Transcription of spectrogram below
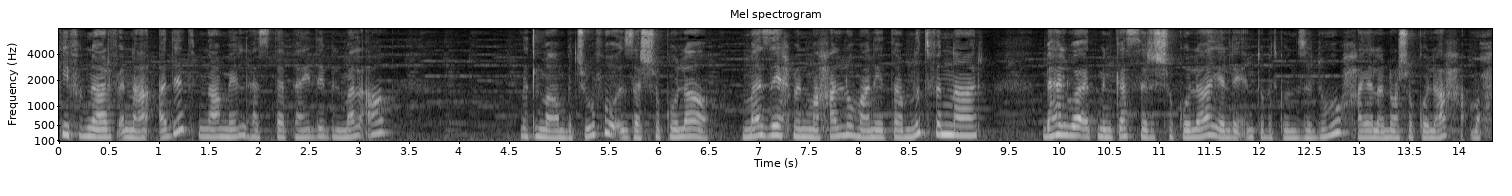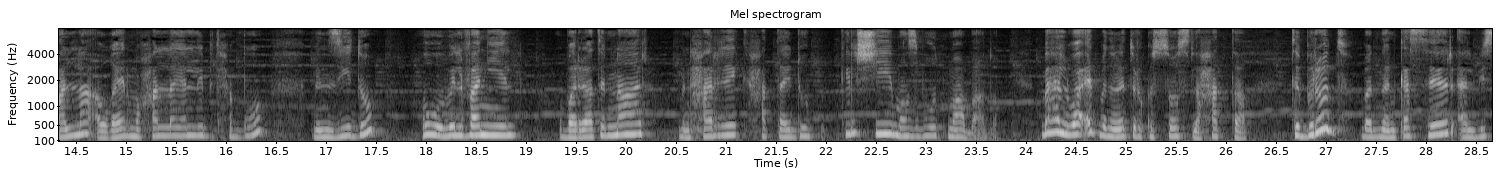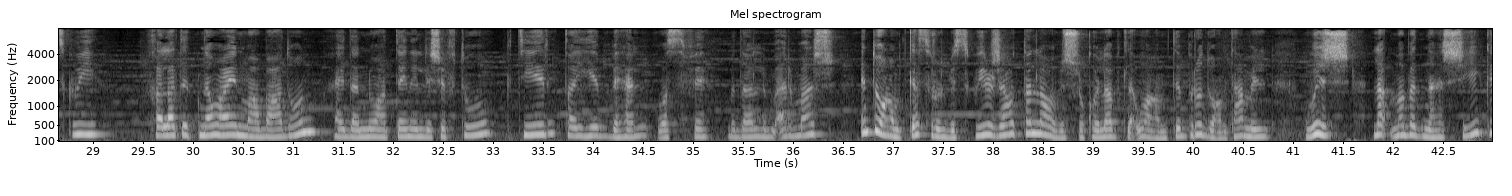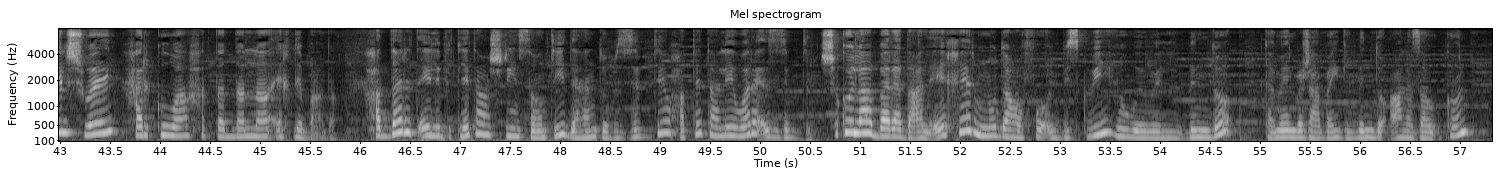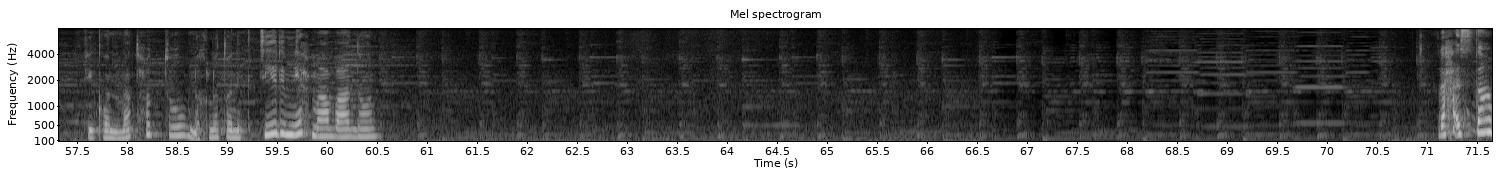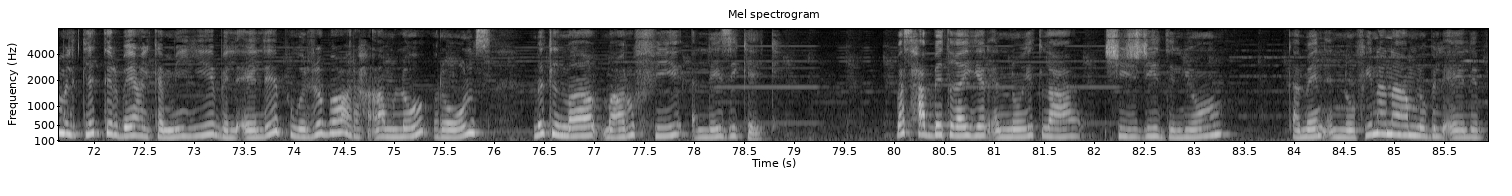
كيف بنعرف إنها عقدت؟ بنعمل هالستيب هيدي بالملعقة مثل ما عم بتشوفوا إذا الشوكولا ما زاح من محله معناتها بنطفي النار. بهالوقت بنكسر الشوكولا يلي انتو بدكم تزيدوه حيلا نوع شوكولا محلى أو غير محلى يلي بتحبوه. بنزيده هو بال vanille وبرات النار بنحرك حتى يدوب كل شي مزبوط مع بعضه. بهالوقت بدنا نترك الصوص لحتى تبرد بدنا نكسر البسكوي خلطت نوعين مع بعضهم. هيدا النوع التاني اللي شفتوه كتير طيب بهالوصفة بضل مقرمش. أنتوا عم تكسروا البسكويت رجعوا تطلعوا بالشوكولا بتلاقوها عم تبرد وعم تعمل وج. لا ما بدنا هالشي. كل شوي حركوها حتى تضلها اخدة بعضها. حضرت قالب 23 سنتي دهنته بالزبدة وحطيت عليه ورق الزبدة. الشوكولا برد على الآخر بنوضعه فوق البسكوي هو والبندق. كمان برجع بعيد البندق على ذوقكم فيكن ما تحطوا بنخلطهم كتير منيح مع بعضهم. رح أستعمل ثلاث أرباع الكمية بالقالب والربع رح أعمله rolls مثل ما معروف فيه ال lazy cake. بس حبيت غير إنه يطلع شي جديد اليوم كمان إنه فينا نعمله بالقالب.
